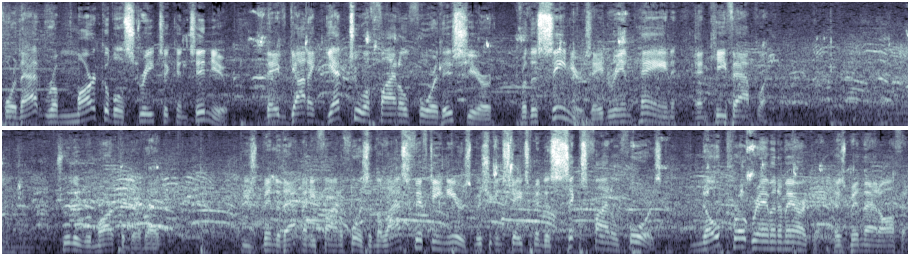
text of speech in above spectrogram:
For that remarkable streak to continue, they've got to get to a Final Four this year for the seniors, Adreian Payne and Keith Appling. Truly remarkable that he's been to that many Final Fours. In the last 15 years, Michigan State's been to six Final Fours. No program in America has been that often.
